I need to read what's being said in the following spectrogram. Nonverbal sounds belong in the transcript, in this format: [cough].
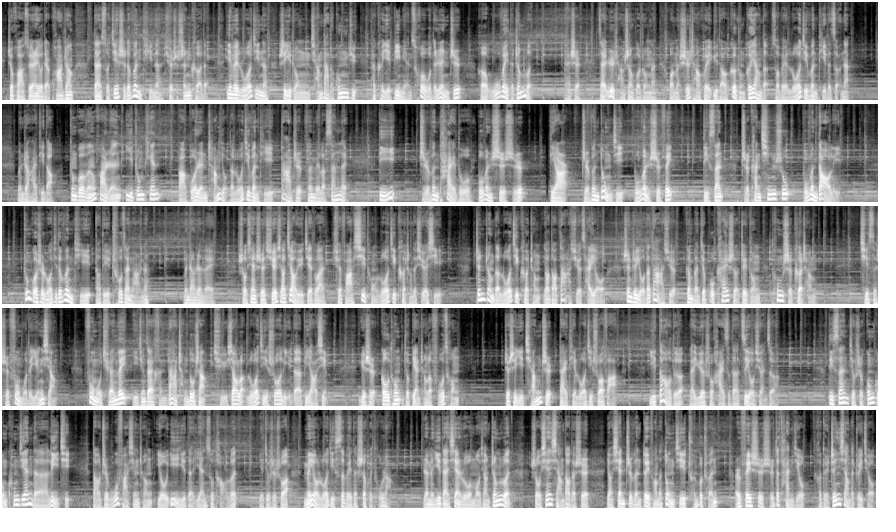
这话虽然有点夸张，但所揭示的问题呢却是深刻的。因为逻辑呢是一种强大的工具，它可以避免错误的认知和无谓的争论。但是在日常生活中呢，我们时常会遇到各种各样的所谓逻辑问题的责难。文章还提到，中国文化人易中天把国人常有的逻辑问题大致分为了三类：第一，只问态度不问事实；第二，只问动机不问是非；第三，只看亲疏不问道理。中国式逻辑的问题到底出在哪儿呢？文章认为，首先是学校教育阶段缺乏系统逻辑课程的学习，真正的逻辑课程要到大学才有，甚至有的大学根本就不开设这种通识课程。其次是父母的影响，父母权威已经在很大程度上取消了逻辑说理的必要性，于是沟通就变成了服从，这是以强制代替逻辑说法。以道德来约束孩子的自由选择。第三就是公共空间的戾气，导致无法形成有意义的严肃讨论，也就是说，没有逻辑思维的社会土壤。人们一旦陷入某项争论，首先想到的是要先质问对方的动机纯不纯，而非事实的探究和对真相的追求。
